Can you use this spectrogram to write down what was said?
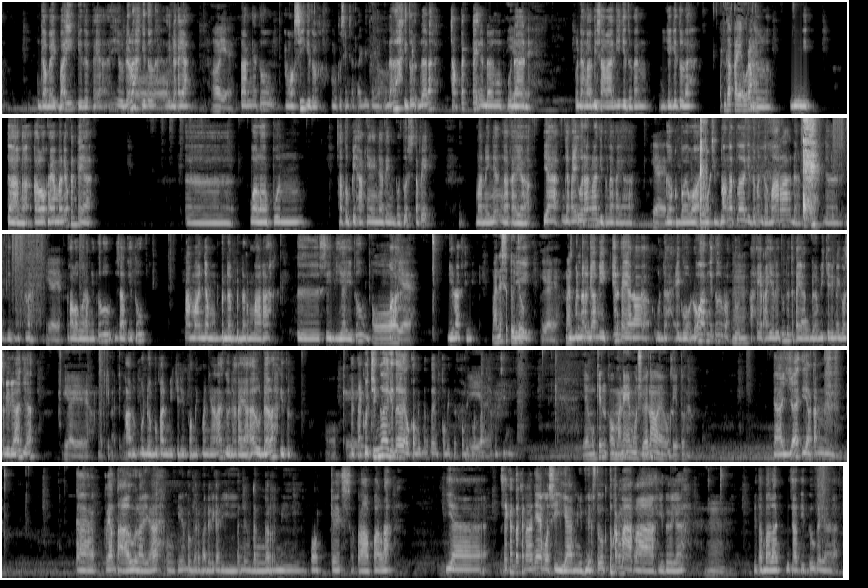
nggak baik-baik gitu kayak ya udahlah gitu Oh. udah kayak oh iya orangnya tuh emosi gitu mutusin siapa lagi kayak Oh. udahlah gitu udahlah capek kayak udah udah Iya. udah nggak bisa lagi gitu kan kayak gitulah nggak kayak orang gitu ya. Di, nggak nggak kalau kayak Maneo kan kayak eh walaupun satu pihaknya yang nyatain putus tapi manenya nggak kayak ya nggak kayak orang lah gitu nggak kayak ya ya nggak kebawa emosi banget lah gitu kan nggak marah dan dan ya gitu lah ya, ya. kalau orang itu di saat itu namanya bener-bener marah ke si dia itu oh Wah. ya gila sih mana setuju Jadi, ya ya man bener gak mikir kayak udah ego doang gitu waktu Hmm. akhir-akhir itu udah kayak udah mikirin ego sendiri aja ya ya ya ngerti ngerti, ngerti. Udah bukan mikirin komitmennya lagi udah kayak ah, udahlah gitu oke. Tai kucing lah gitu ya komitmen komitmen komitmen Iya. lah tai kucing. Ya mungkin oh mana emosional ya waktu itu. Ya iya iya kan. Ya, kalian tahu lah ya mungkin beberapa dari kalian yang denger nih podcast atau apalah. Ya saya kan terkenalnya emosian gitu ya Tuk- tukang marah gitu ya. Hmm. ditambah lagi saat itu kayak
